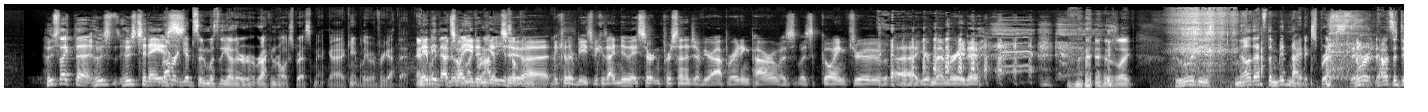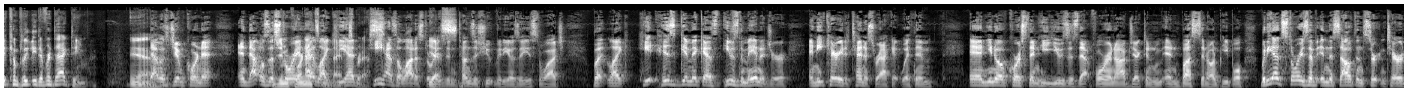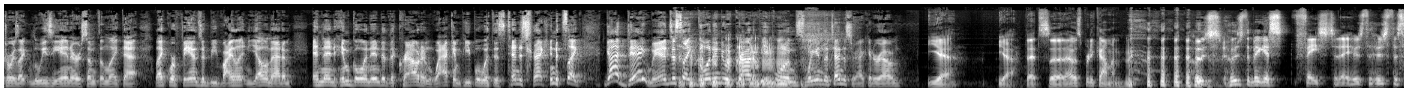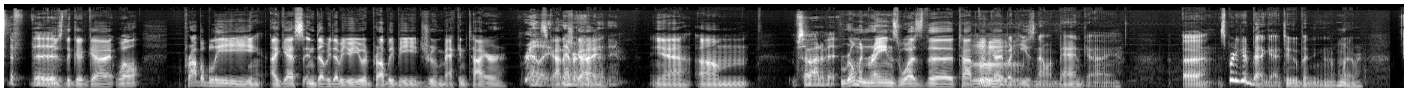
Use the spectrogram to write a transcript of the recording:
Fun. Who's like the who's who's today's Robert Gibson was the other Rock and Roll Express man guy. I can't believe I forgot that. Maybe that's why I'm you like, didn't Robbie get to uh, the Killer Bees because I knew a certain percentage of your operating power was was going through uh, your memory to. it was like, who are these? No, that's the Midnight Express. They were that was a di- completely different tag team. Yeah. That was Jim Cornette, and that was a Jim story I Cornette's liked. Midnight He had Express. he has a lot of stories Yes. and tons of shoot videos I used to watch. But like he, his gimmick as he was the manager, and he carried a tennis racket with him. And you know, of course, then he uses that foreign object and, and busts it on people. But he had stories of in the South in certain territories like Louisiana or something like that, like where fans would be violent and yelling at him, and then him going into the crowd and whacking people with his tennis racket. And it's like, God dang, man, just like going into a crowd of people and swinging the tennis racket around. Yeah. Yeah. That's uh, that was pretty common. who's who's the biggest face today? Who's the who's the the, the Who's the good guy? Well, probably I guess in WWE would probably be Drew McIntyre. really Scottish never guy. heard that name. Yeah. Um I'm so out of it. Roman Reigns was the top good guy, but he's now a bad guy. Uh, he's a pretty good bad guy too, but you know, whatever.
